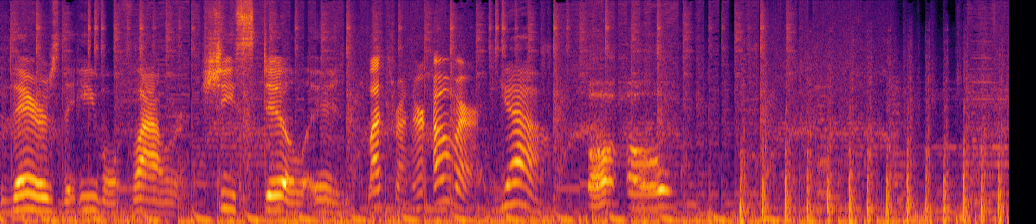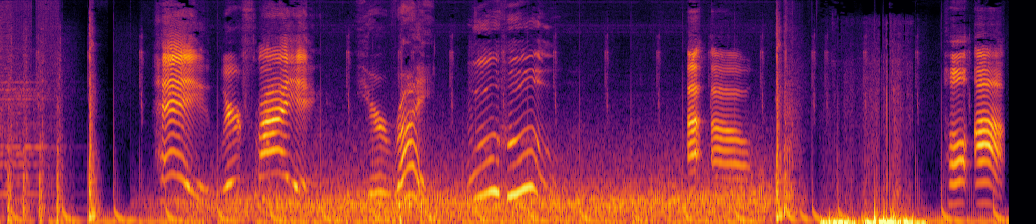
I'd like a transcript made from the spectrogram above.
There's the evil flower. She's still in. Let's run her over. Yeah. Uh oh. Hey, we're flying. You're right. Woohoo! Uh-oh. Pull up.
